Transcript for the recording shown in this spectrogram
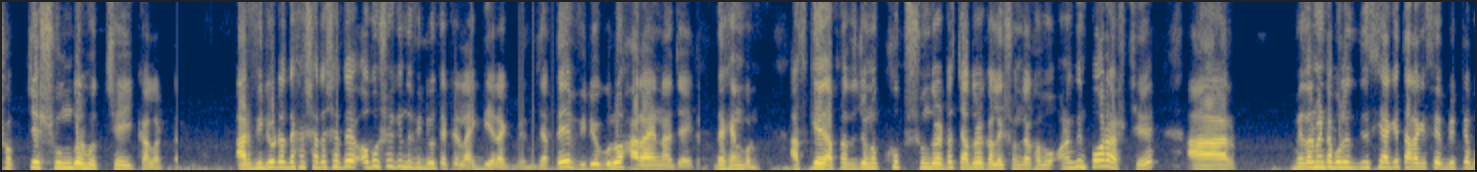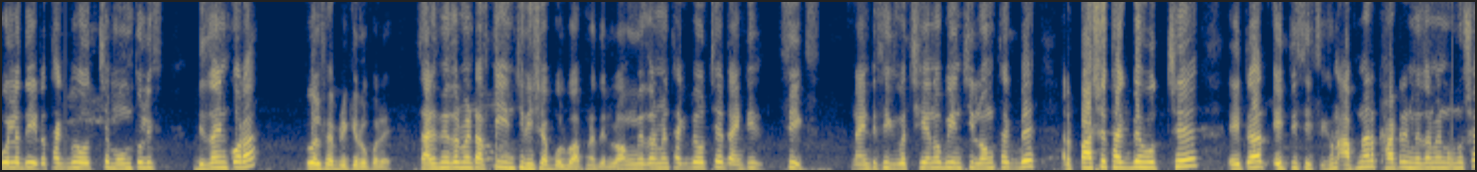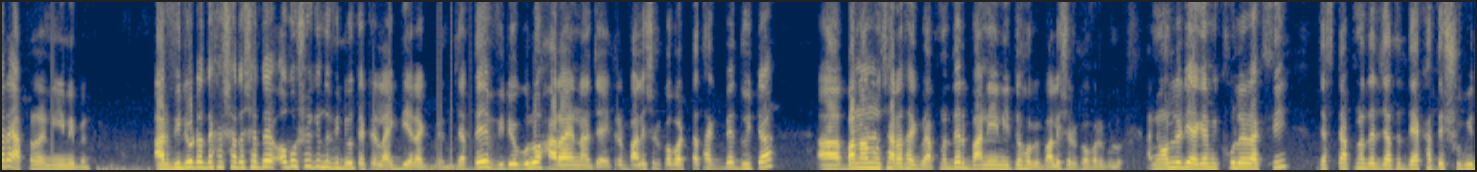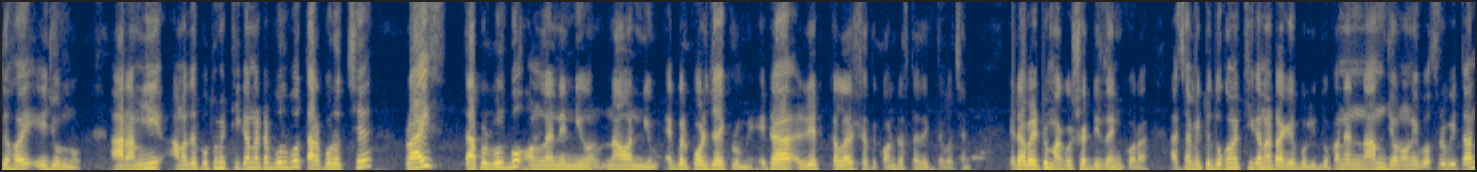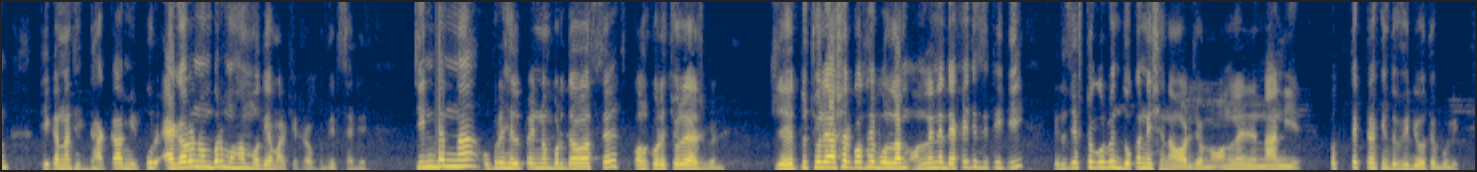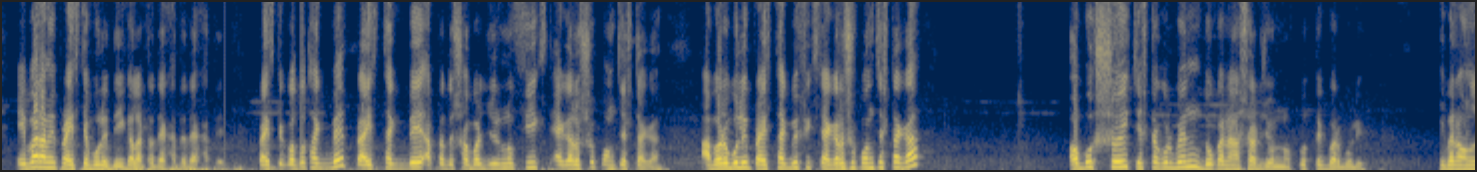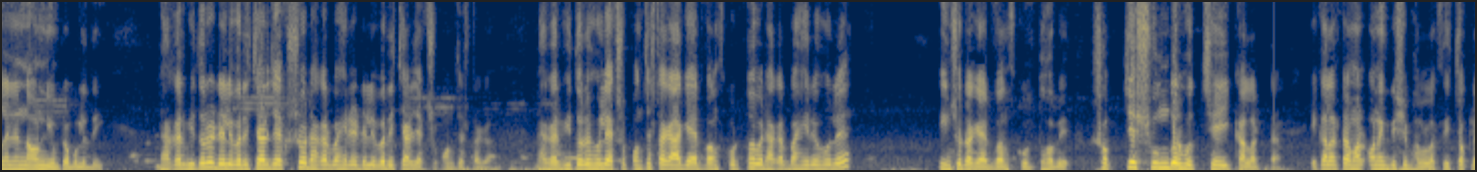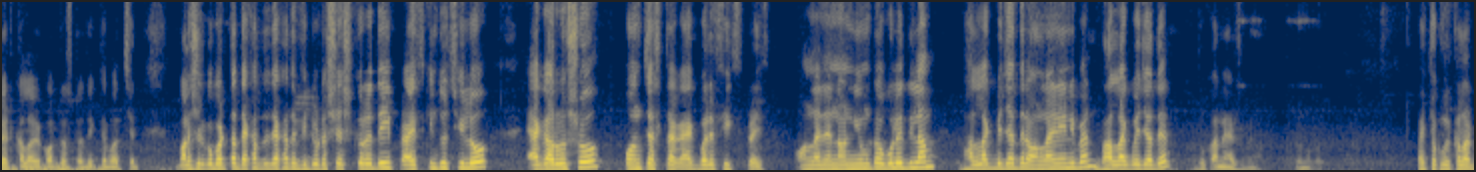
সবচেয়ে সুন্দর হচ্ছে এই কালারটা। আর ভিডিওটা দেখার সাথে সাথে অবশ্যই কিন্তু ভিডিওতে একটা লাইক দিয়ে রাখবেন, যাতে ভিডিওগুলো হারায় না যায়। দেখেন বোন, আজকে আপনাদের জন্য খুব সুন্দর একটা চাদরের কালেকশন দেখাবো। অনেকদিন পর আসছে, আর মেজারমেন্টটা বলে দিতেছি আগে, তার আগে ফেব্রিকটা বলে দিই। এটা থাকবে হচ্ছে মোমতুলি ডিজাইন করা টুয়েলভ ফেব্রিকের উপরে। সাইজ মেজারমেন্ট আজকে ইঞ্চির হিসাব বলব আপনাদের। লং মেজারমেন্ট থাকবে হচ্ছে নাইনটি সিক্স নাইনটি সিক্স বা ছিয়ানব্বই ইঞ্চি লং থাকবে, আর পাশে থাকবে হচ্ছে এটার এইটটি সিক্স এখন আপনার খাটের মেজারমেন্ট অনুসারে আপনারা নিয়ে নেবেন। আর ভিডিওটা দেখার সাথে সাথে অবশ্যই কিন্তু ভিডিওতে একটা লাইক দিয়ে রাখবেন, যাতে ভিডিওগুলো হারায় না যায়। এটার বালিশের কভারটা থাকবে দুইটা বানানো ছাড়া থাকবে। আপনাদের বানিয়ে নিতে হবে বালিশের কভারগুলো আমি অলরেডি আগে আমি খুলে রাখছি জাস্ট আপনাদের যাতে দেখাতে সুবিধা হয় এই জন্য আর আমি আমাদের প্রথমে ঠিকানাটা বলব, তারপর হচ্ছে প্রাইস তারপর বলব অনলাইনে নিয়ম নেওয়ার নিয়ম। একবার পর্যায়ক্রমে। এটা রেড কালারের সাথে কন্ট্রাস্টটা দেখতে পাচ্ছেন। এটা আবার একটু মাকড়সার ডিজাইন করা। আচ্ছা আমি একটু দোকানের ঠিকানাটা আগে বলি। দোকানের নাম জননী বস্ত্রবিতান, ঠিকানা ঠিক ঢাকা, মিরপুর এগারো নম্বর মোহাম্মদিয়া মার্কেটের অপোজিট সাইডে চিনবেন না, উপরে হেল্পলাইন নম্বর দেওয়া আছে কল করে চলে আসবেন। যেহেতু চলে আসার কথাই বললাম অনলাইনে দেখাইতেছি ঠিকই, কিন্তু চেষ্টা করবেন দোকানে এসে নেওয়ার জন্য অনলাইনে না নিয়ে। প্রত্যেকটা কিন্তু ভিডিওতে বলি। এবার আমি প্রাইসটা বলে দিই কালারটা দেখাতে দেখাতে। প্রাইসটা কত থাকবে? প্রাইস থাকবে আপনাদের সবার জন্য ফিক্সড এগারোশো পঞ্চাশ টাকা। আবারও বলি প্রাইস থাকবে ফিক্সড এগারোশো পঞ্চাশ টাকা। অবশ্যই চেষ্টা করবেন দোকানে আসার জন্য, প্রত্যেকবার বলি। এবার অনলাইনে নাও নিয়মটা বলে দিই। ঢাকার ভিতরে ডেলিভারি চার্জ একশো, ঢাকার বাইরে ডেলিভারি চার্জ একশো পঞ্চাশ টাকা। ঢাকার ভিতরে হলে একশো পঞ্চাশ টাকা আগে অ্যাডভান্স করতে হবে, ঢাকার বাইরে হলে তিনশো টাকা অ্যাডভান্স করতে হবে। সবচেয়ে সুন্দর হচ্ছে এই কালারটা এই কালারটা আমার অনেক বেশি ভালো লাগছে চকলেট কালারের কন্ট্রাস্টটা দেখতে পাচ্ছেন। বালিশের কভারটা দেখাতে দেখাতে ভিডিওটা শেষ করে দেই প্রাইস কিন্তু ছিল এগারোশো পঞ্চাশ টাকা, একবারে ফিক্সড প্রাইস অনলাইনে নেওয়ার নিয়মটাও বলে দিলাম, ভালো লাগবে যাদের অনলাইনে নেবেন, ভালো লাগবে যাদের দোকানে আসবেন। ধন্যবাদ। ভাই চকলেট কালারটা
